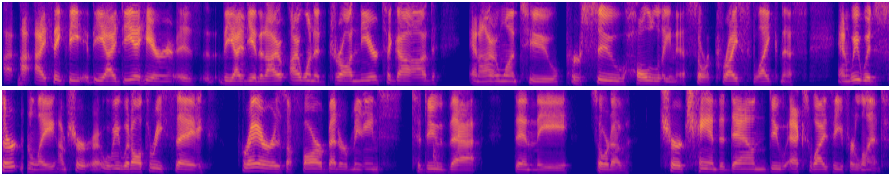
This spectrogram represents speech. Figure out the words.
I, I, think the the idea here is the idea that I I want to draw near to God and I want to pursue holiness or Christ likeness. And we would certainly, I'm sure we would all three say, prayer is a far better means to do that than the sort of church handed down do xyz for lent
